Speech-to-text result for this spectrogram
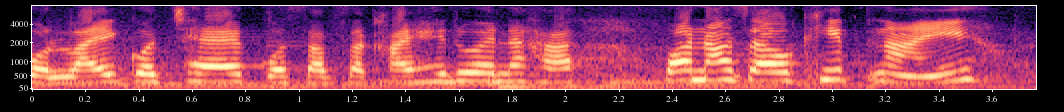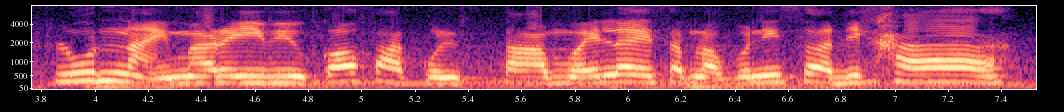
กดไลค์กดแชร์กด Subscribe ให้ด้วยนะคะว่าน้องจะเอาคลิปไหนรุ่นไหนมารีวิวก็ฝากกดติดตามไว้เลยสำหรับวันนี้สวัสดีค่ะ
